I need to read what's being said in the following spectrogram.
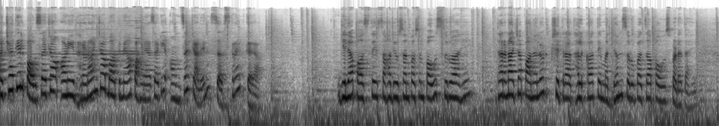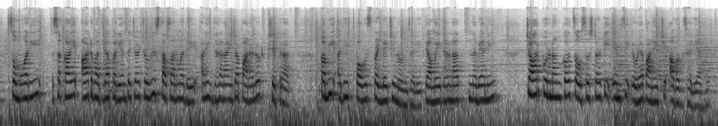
राज्यातील पावसाच्या आणि धरणांच्या बातम्या पाहण्यासाठी आमचं चॅनेल सबस्क्राईब करा. गेल्या पाच ते सहा दिवसांपासून पाऊस सुरू आहे. धरणाच्या पाणलोट क्षेत्रात हलका ते मध्यम स्वरूपाचा पाऊस पडत आहे. सोमवारी सकाळी आठ वाजल्यापर्यंतच्या चोवीस तासांमध्ये अनेक धरणांच्या पाणलोट क्षेत्रात कमी अधिक पाऊस पडल्याची नोंद झाली. त्यामुळे धरणात नव्याने चार पूर्णांक चौसष्ट टी एम सी एवढ्या पाण्याची आवक झाली आहे.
